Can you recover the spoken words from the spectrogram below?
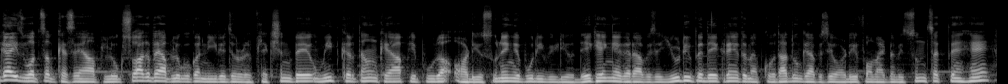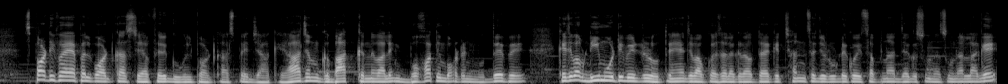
गाइस व्हाट्सअप कैसे हैं आप लोग? स्वागत है आप लोगों का नीरज और रिफ्लेक्शन पे। उम्मीद करता हूँ कि आप ये पूरा ऑडियो सुनेंगे, पूरी वीडियो देखेंगे। अगर आप इसे यूट्यूब पे देख रहे हैं तो मैं आपको बता दूँ कि आप इसे ऑडियो फॉर्मेट में भी सुन सकते हैं। स्पॉटीफाई एप्पल पॉडकास्ट या फिर गूगल पॉडकास्ट पे जाके। आज हम बात करने वाले हैं बहुत इंपॉर्टेंट मुद्दे पे कि जब आप डीमोटिवेटेड होते हैं, जब आपको ऐसा लग रहा होता है कि छन से जो टूटे कोई सपना, जग सुना सुना लगे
